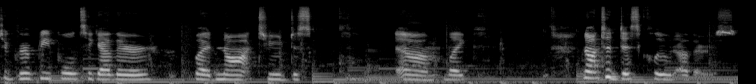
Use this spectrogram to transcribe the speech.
to group people together, but not to dis- um, like not to disclude others.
